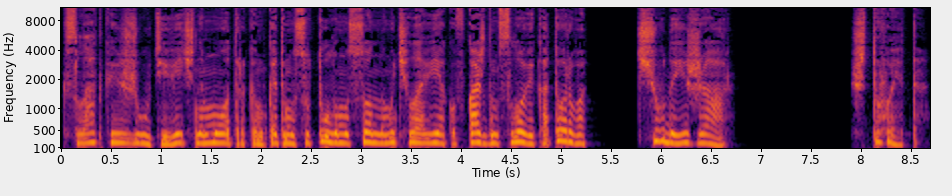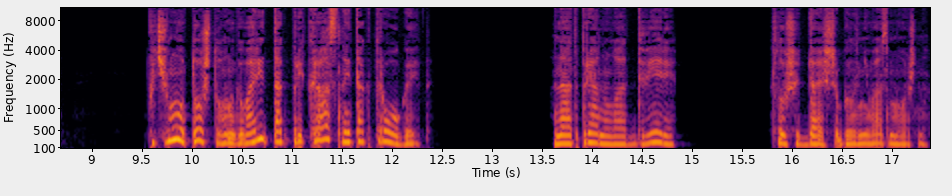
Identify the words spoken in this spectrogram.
к сладкой жути, вечным отрокам, к этому сутулому сонному человеку, в каждом слове которого чудо и жар. Что это? Почему то, что он говорит, так прекрасно и так трогает? Она отпрянула от двери. Слушать дальше было невозможно.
